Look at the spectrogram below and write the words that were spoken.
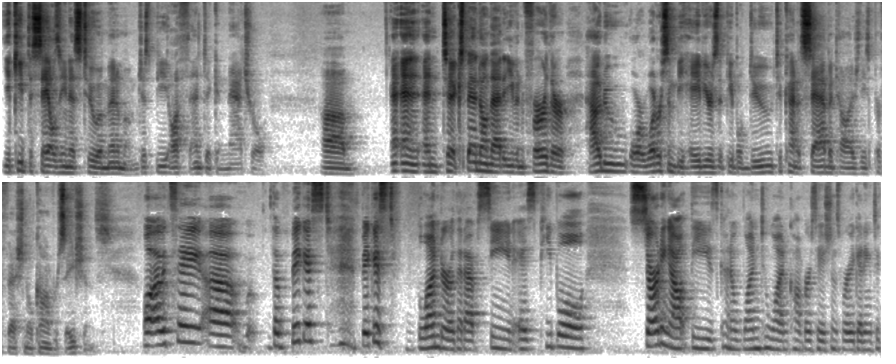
you keep the salesiness to a minimum. Just be authentic and natural. Um, and, and to expand on that even further, how do or what are some behaviors that people do to kind of sabotage these professional conversations? Well, I would say uh, the biggest biggest blunder that I've seen is people starting out these kind of one-to-one conversations where you're getting to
